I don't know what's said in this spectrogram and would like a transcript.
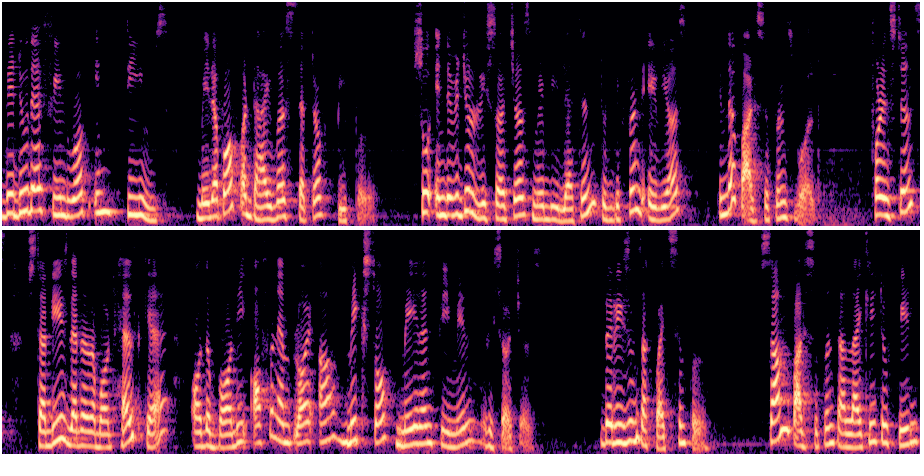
They do their fieldwork in teams made up of a diverse set of people. So individual researchers may be let in to different areas in the participants' world. For instance, studies that are about healthcare or the body often employ a mix of male and female researchers. The reasons are quite simple. Some participants are likely to feel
